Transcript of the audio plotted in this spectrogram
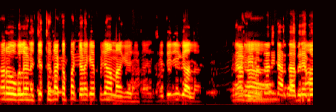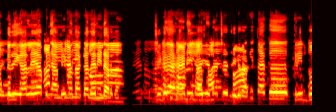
ਤਾਂ ਰੋਕ ਲੈਣ ਜਿੱਥੇ ਤੱਕ ਭੱਜਣਗੇ ਭਜਾਵਾਂਗੇ ਅਸੀਂ ਤਾਂ ਜੀ, ਸਿੱਧੀ ਜੀ ਗੱਲ ਆ ਪੰਜਾਬੀ ਬੰਦਾ ਨਹੀਂ ਡਰਦਾ ਵੀਰੇ ਮੁੱਕ ਦੀ ਗੱਲ ਇਹ ਆ ਪੰਜਾਬੀ ਬੰਦਾ ਕਦੇ ਨਹੀਂ ਡਰਦਾ जिगरा है नहीं भाई, ये तो जिगरा। अभी तक करीब दो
